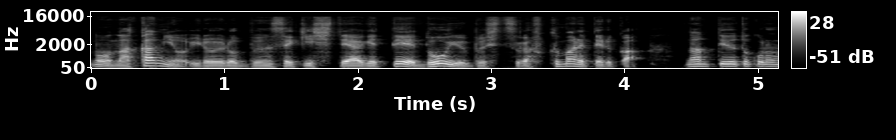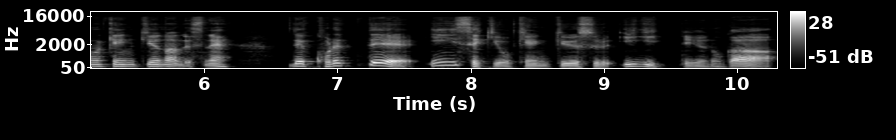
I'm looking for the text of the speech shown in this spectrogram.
の中身をいろいろ分析してあげて、どういう物質が含まれてるか、なんていうところの研究なんですね。で、これって隕石を研究する意義っていうのが、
